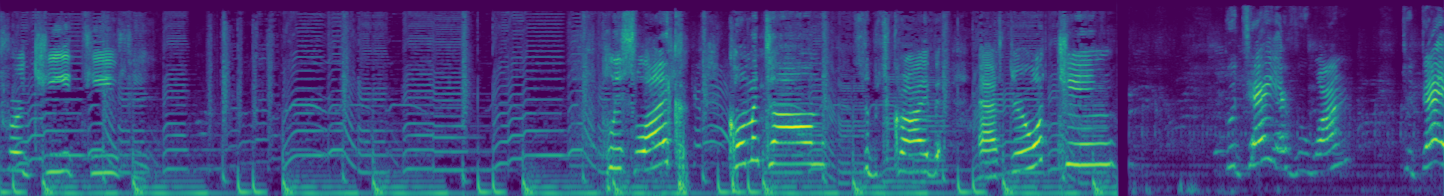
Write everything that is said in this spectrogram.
for GTV. Please like, comment down, subscribe after watching. Good day everyone. Today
